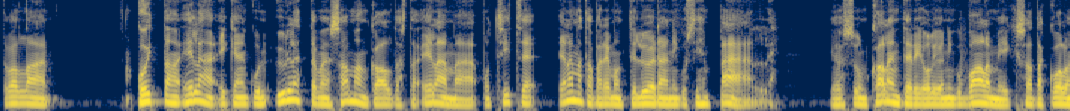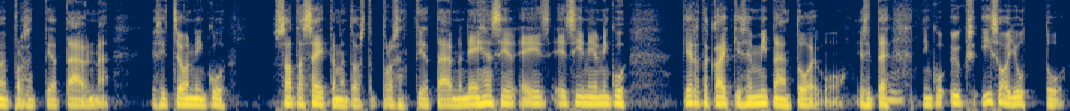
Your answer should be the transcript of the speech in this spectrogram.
tavallaan koittaa elää ikään kuin yllättävän samankaltaista elämää, mutta sitten se elämäntaparemontti lyödään niin siihen päälle. Ja jos sun kalenteri oli jo niin valmiiksi 103 prosenttia täynnä, ja sitten se on niin kuin 117 prosenttia täynnä, niin eihän siinä, ei, ei, siinä ei ole niin kuin kerta kaikki sen mitään toivoa. Ja sitten mm. niin kuin yksi iso juttu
